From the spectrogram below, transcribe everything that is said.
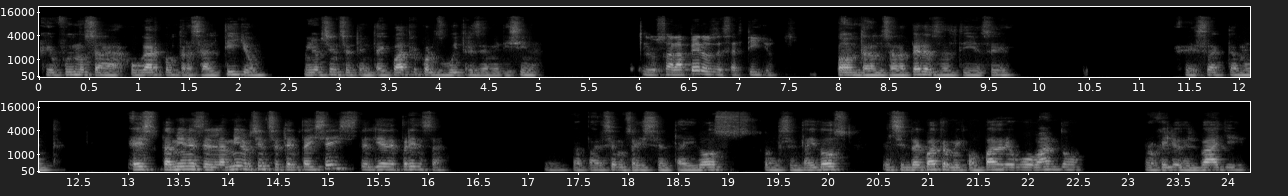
que fuimos a jugar contra Saltillo, 1974, con los buitres de medicina. Los zaraperos de Saltillo. Contra los zaraperos de Saltillo, sí. Exactamente. Es, también es de la 1976, del día de prensa. Aparecemos ahí 62, con el 62. El 64, mi compadre Hugo Bando, Rogelio del Valle,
